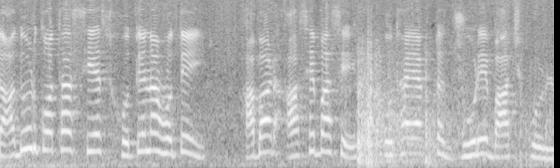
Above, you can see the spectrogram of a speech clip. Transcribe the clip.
দাদুর কথা শেষ হতে না হতেই আবার আশেপাশে কোথায় একটা জোরে বাজ পড়ল।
